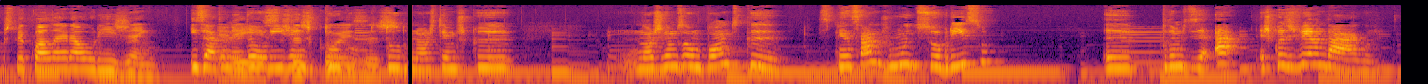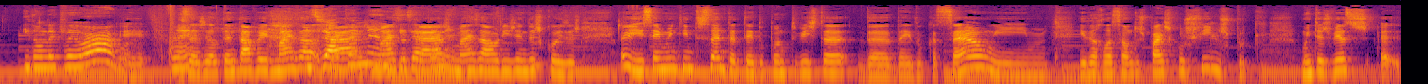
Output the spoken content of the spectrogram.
perceber qual era a origem. Exatamente a origem das de tudo, coisas. de tudo. Nós temos que. Nós chegamos a um ponto que, se pensarmos muito sobre isso, eh, podemos dizer: Ah, as coisas vieram da água. E de onde é que veio a água? É, ou é? seja, ele tentava ir mais a- atrás, Exatamente, mais atrás, exatamente. mais à origem das coisas. É, isso é muito interessante, até do ponto de vista da, da educação e, e da relação dos pais com os filhos, porque muitas vezes, eh,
